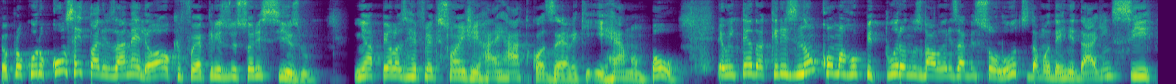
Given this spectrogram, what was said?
eu procuro conceitualizar melhor o que foi a crise do historicismo. Em apelo às reflexões de Reinhard Koselleck e Hermann Pohl, eu entendo a crise não como a ruptura nos valores absolutos da modernidade em si,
